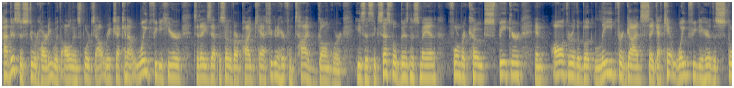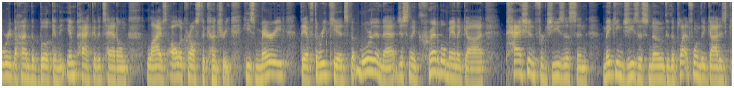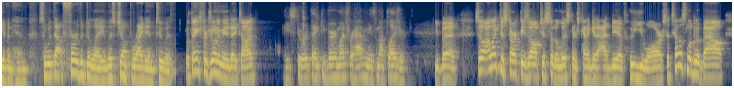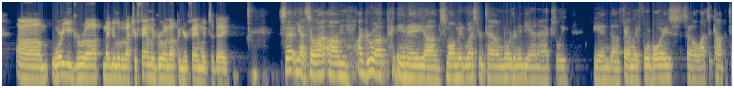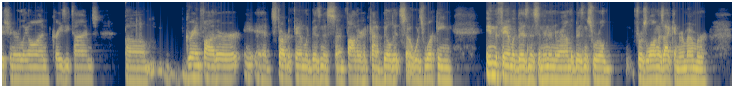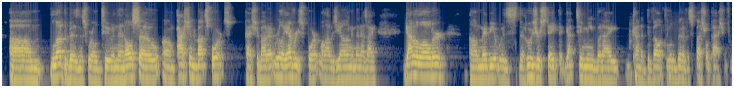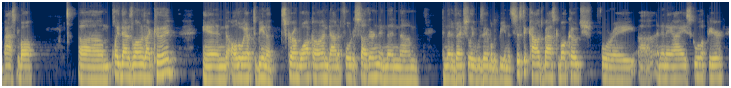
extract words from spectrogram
Hi, this is Stuart Hardy with All In Sports Outreach. I cannot wait for you to hear today's episode of our podcast. You're going to hear from Todd Gongwer. He's a successful businessman, former coach, speaker, and author of the book Lead for God's Sake. I can't wait for you to hear the story behind the book and the impact that it's had on lives all across the country. He's married, they have three kids, but more than that, just an incredible man of God passion for Jesus and making Jesus known through the platform that God has given him. So, without further delay, let's jump right into it. Well, thanks for joining me today, Todd. Hey, Stuart. Thank you very much for having me. It's my pleasure. You bet. So, I like to start these off just so the listeners kind of get an idea of who you are. So, tell us a little bit about um, where you grew up, maybe a little bit about your family growing up and your family today. So yeah, so I, um, I grew up in a um, small midwestern town, northern Indiana, actually, and a family of four boys. So lots of competition early on, crazy times. Um, grandfather had started a family business, and father had kind of built it. So was working in the family business and in and around the business world for as long as I can remember. Um, love the business world too, and then also um, passionate about sports passionate about it, really every sport while I was young. And then as I got a little older, um, maybe it was the Hoosier State that got to me, but I kind of developed a little bit of a special passion for basketball. Um, played that as long as I could, and all the way up to being a scrub walk on down at Florida Southern, and then um, and then eventually was able to be an assistant college basketball coach for a uh, an NAIA school up here,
